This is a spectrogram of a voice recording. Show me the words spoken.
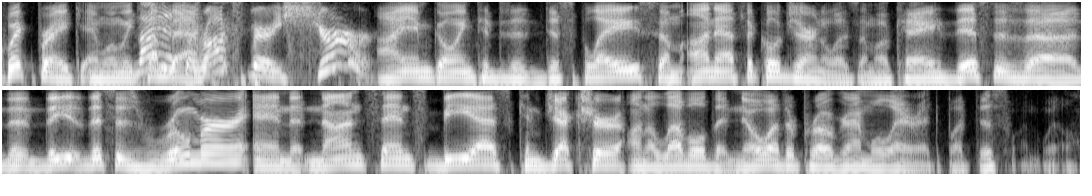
quick break, and when we Not come at back, the Roxbury, sure. I am going to d- display some unethical journalism. Okay, this is uh, the, the, this is rumor and nonsense BS conjecture on a level that no other program will air it, but this one will.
